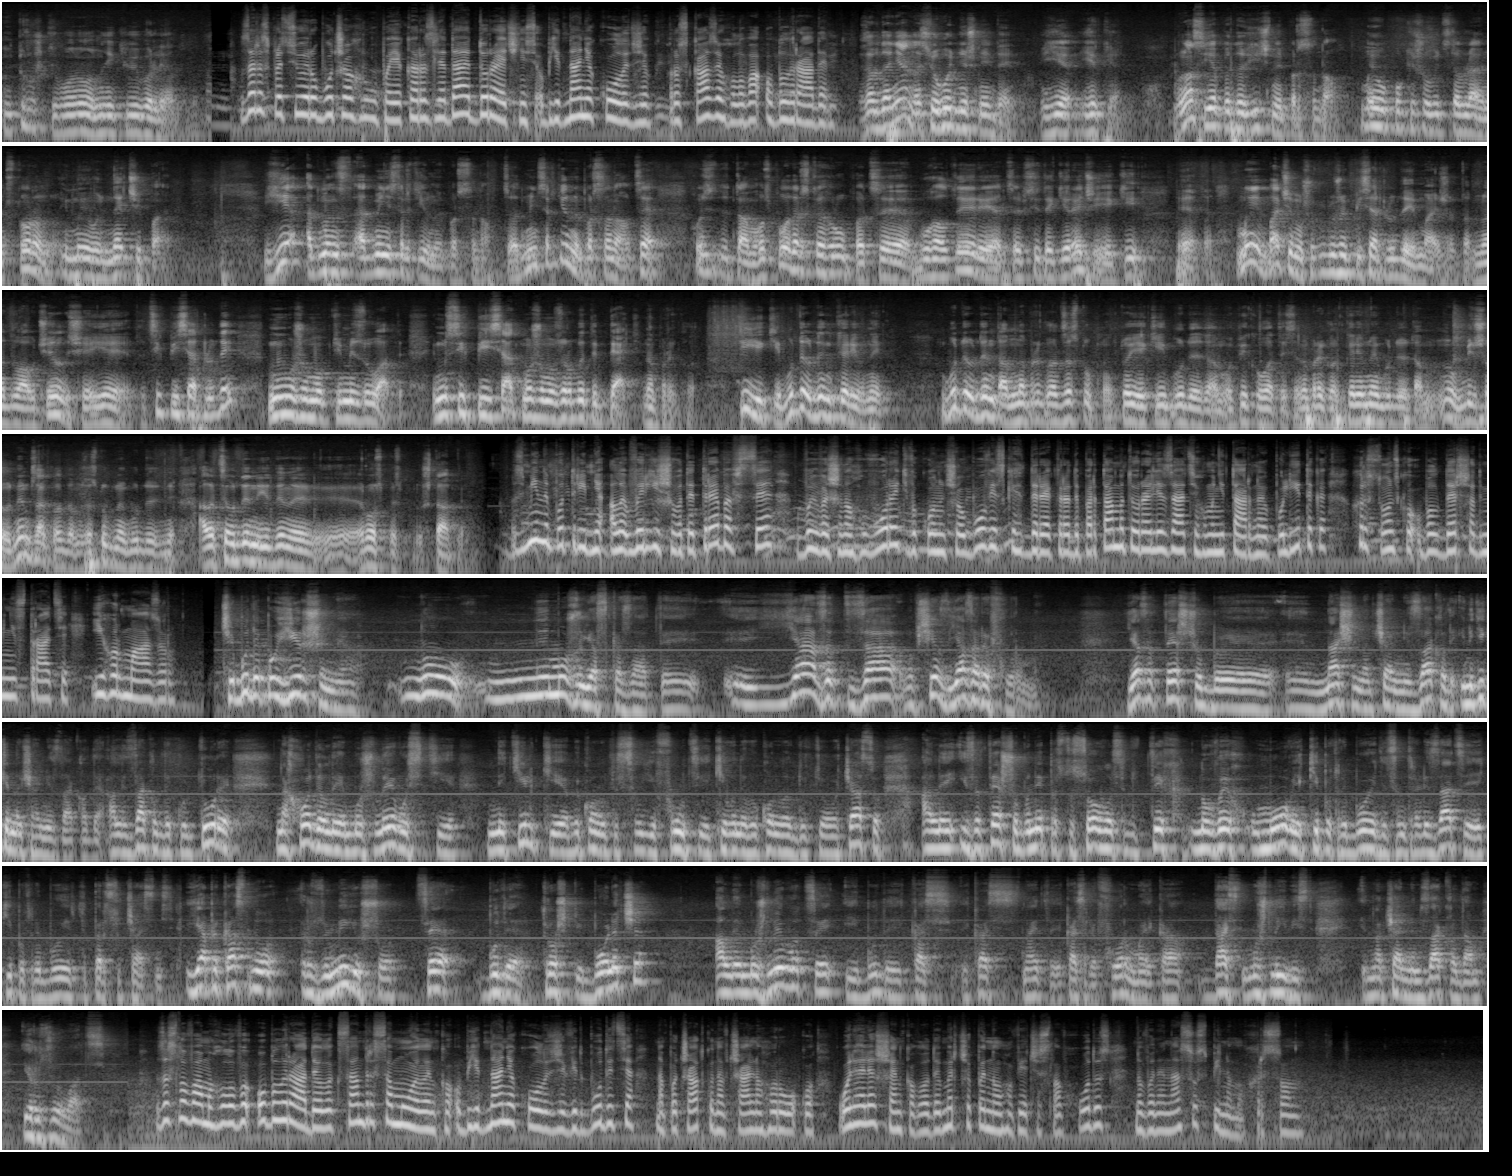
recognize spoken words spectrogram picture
ну, трошки воно не еквівалентно. Зараз працює робоча група, яка розглядає доречність об'єднання коледжів, розказує голова облради. Завдання на сьогоднішній день є яке? У нас є педагогічний персонал. Ми його поки що відставляємо в сторону і ми його не чіпаємо. Є адміністративний персонал. Це адміністративний персонал, це там, господарська група, це бухгалтерія, це всі такі речі, які. е, Ми бачимо, що тут вже 50 людей майже там, на два училища є. Цих 50 людей ми можемо оптимізувати. І ми з цих 50 можемо зробити 5, наприклад. Ті, які буде один керівник. Буде один там, наприклад, заступник, той, який буде там опікуватися, наприклад, керівник буде там ну більше одним закладом, заступник буде, але це один єдиний е, розпис штатний. Зміни потрібні, але вирішувати треба все виважено, говорить виконуючий обов'язки директора департаменту реалізації гуманітарної політики Херсонської облдержадміністрації Ігор Мазур. Чи буде погіршення? Ну, не можу я сказати. Е, Я за, за, вообще, я за реформи. Я за те, щоб е, наші навчальні заклади, і не тільки навчальні заклади, але заклади культури знаходили можливості не тільки виконувати свої функції, які вони виконували до цього часу, але і за те, щоб вони пристосовувалися до тих нових умов, які потребують децентралізації, які потребують тепер сучасність. І я прекрасно розумію, що це буде трошки боляче. Але можливо це і буде якась, якась, знаєте, якась реформа, яка дасть можливість навчальним закладам і розвиватися. За словами голови облради Олександра Самойленко, об'єднання коледжів відбудеться на початку навчального року. Ольга Ляшенка, Володимир Чепиного, В'ячеслав Ходус. Новини на Суспільному. Херсон.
